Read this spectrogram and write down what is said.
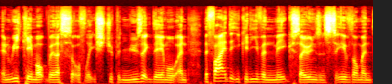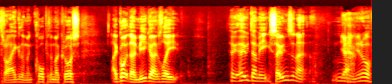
and we came up with this sort of like stupid music demo. And the fact that you could even make sounds and save them and drag them and copy them across, I got the Amiga. It's like, how, how do I make sounds in it? Mm, Yeah. you know,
